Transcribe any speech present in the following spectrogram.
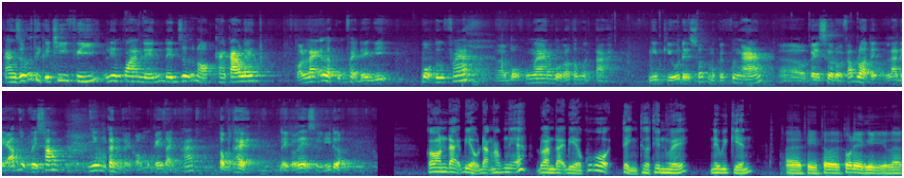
càng giữ thì cái chi phí liên quan đến đến giữ nó càng cao lên có lẽ là cũng phải đề nghị bộ tư pháp à, bộ công an bộ giao thông vận tải nghiên cứu đề xuất một cái phương án à, về sửa đổi pháp luật ấy, là để áp dụng về sau nhưng cần phải có một cái giải pháp tổng thể để có thể xử lý được. Còn đại biểu Đặng Ngọc Nghĩa, đoàn đại biểu Quốc hội tỉnh Thừa Thiên Huế nêu ý kiến. Ờ, thì tôi tôi đề nghị là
